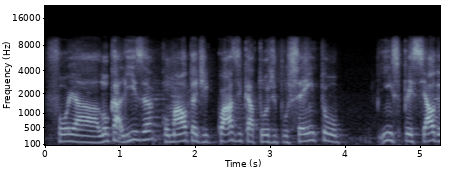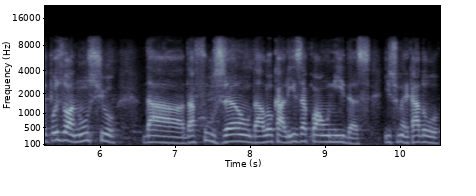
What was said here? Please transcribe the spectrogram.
foi a Localiza, com uma alta de quase 14%, em especial depois do anúncio da, da fusão da Localiza com a Unidas. Isso o mercado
